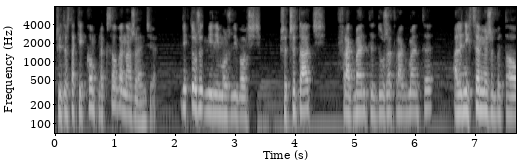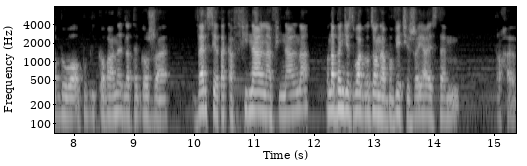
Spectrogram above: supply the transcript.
Czyli to jest takie kompleksowe narzędzie. Niektórzy mieli możliwość przeczytać fragmenty, duże fragmenty, ale nie chcemy, żeby to było opublikowane, dlatego że wersja taka finalna, finalna, ona będzie złagodzona, bo wiecie, że ja jestem trochę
